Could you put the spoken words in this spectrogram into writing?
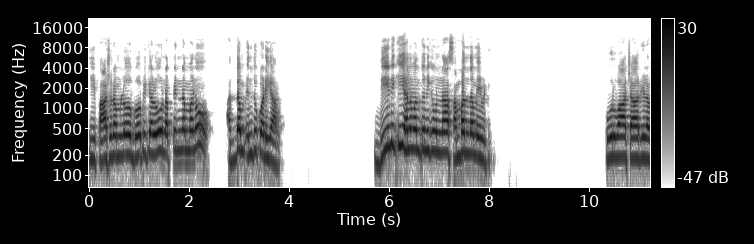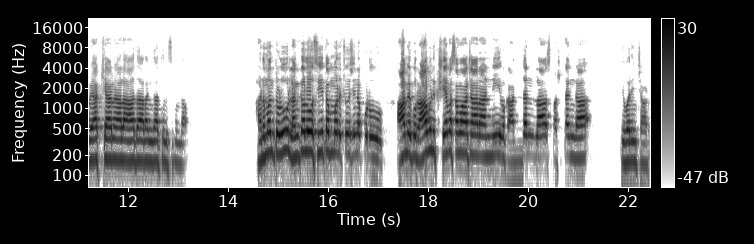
ఈ పాశురంలో గోపికలు నప్పిన్నమ్మను అద్దం ఎందుకు అడిగారు? దీనికి హనుమంతునికి ఉన్న సంబంధం ఏమిటి? పూర్వాచార్యుల వ్యాఖ్యానాల ఆధారంగా తెలుసుకుందాం. హనుమంతుడు లంకలో సీతమ్మను చూసినప్పుడు ఆమెకు రాముని క్షేమ సమాచారాన్ని ఒక అద్దంలా స్పష్టంగా వివరించాడు.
